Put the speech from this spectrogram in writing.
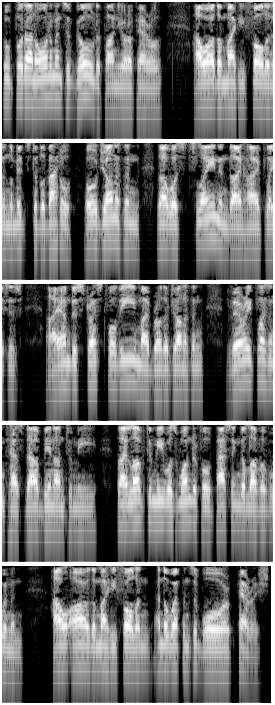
who put on ornaments of gold upon your apparel. How are the mighty fallen in the midst of the battle? O Jonathan, thou wast slain in thine high places. I am distressed for thee, my brother Jonathan. Very pleasant hast thou been unto me. Thy love to me was wonderful, passing the love of women. How are the mighty fallen, and the weapons of war perished.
